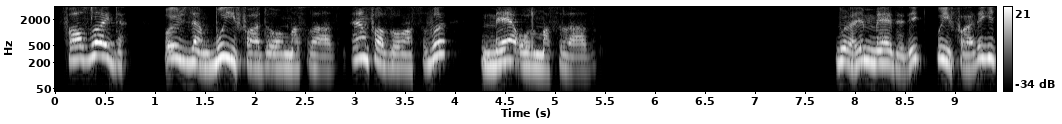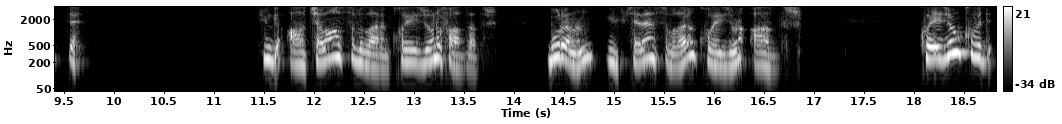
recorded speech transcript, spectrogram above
fazlaydı. O yüzden bu ifade olması lazım. En fazla olan sıvı M olması lazım. Burayı M dedik. Bu ifade gitti. Çünkü alçalan sıvıların kohezyonu fazladır. Buranın yükselen sıvıların kohezyonu azdır. Kohezyon kuvveti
